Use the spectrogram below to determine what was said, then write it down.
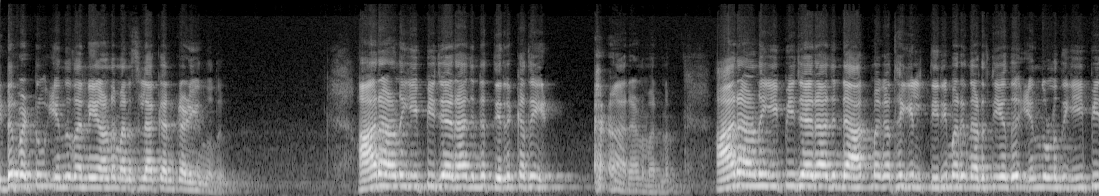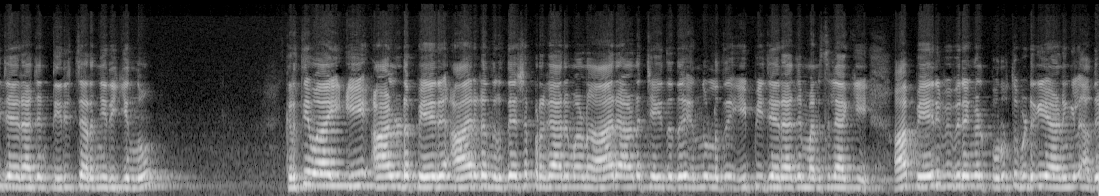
ഇടപെട്ടു എന്ന് തന്നെയാണ് മനസ്സിലാക്കാൻ കഴിയുന്നത്. ആരാണ് ഇ പി ജയരാജന്റെ തിരക്കഥയിൽ ആരാണ് മരണം? ആരാണ് ഇ പി ജയരാജന്റെ ആത്മകഥയിൽ തിരിമറി നടത്തിയത് എന്നുള്ളത് ഇ പി ജയരാജൻ തിരിച്ചറിഞ്ഞിരിക്കുന്നു. കൃത്യമായി ഈ ആളുടെ പേര് ആരുടെ നിർദ്ദേശപ്രകാരമാണ് ആരാണ് ചെയ്തത് എന്നുള്ളത് ഇ പി ജയരാജൻ മനസ്സിലാക്കി. ആ പേര് വിവരങ്ങൾ പുറത്തുവിടുകയാണെങ്കിൽ അത്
